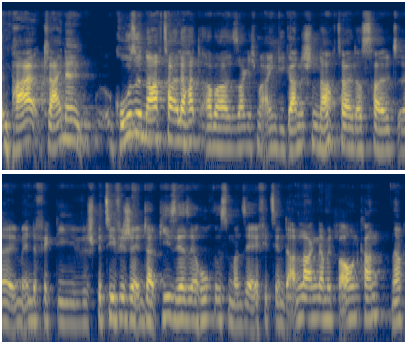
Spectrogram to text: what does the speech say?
ein paar kleine, große Nachteile hat, aber sage ich mal einen gigantischen Nachteil, dass halt äh, im Endeffekt die spezifische Enthalpie sehr, sehr hoch ist und man sehr effiziente Anlagen damit bauen kann. Ne?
